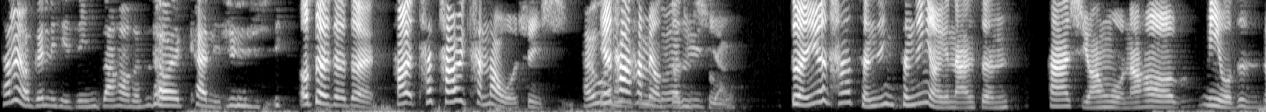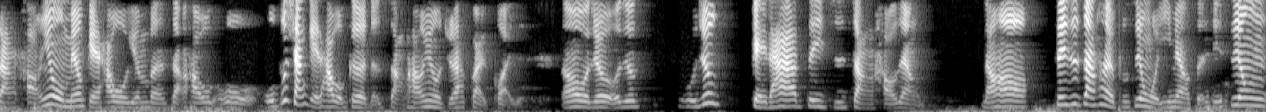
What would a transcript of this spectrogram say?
他没有跟你提经营账号，可是他会看你讯息。哦，对对对，他他他会看到我讯息，因为他他没有登出。对，因为他曾经曾经有一个男生，他喜欢我，然后密我这支账号，因为我没有给他我原本的账号，我我我不想给他我个人的账号，因为我觉得他怪怪的，然后我就我就我就给他这一支账号这样子。然后这支账号也不是用我 email 申请，是用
